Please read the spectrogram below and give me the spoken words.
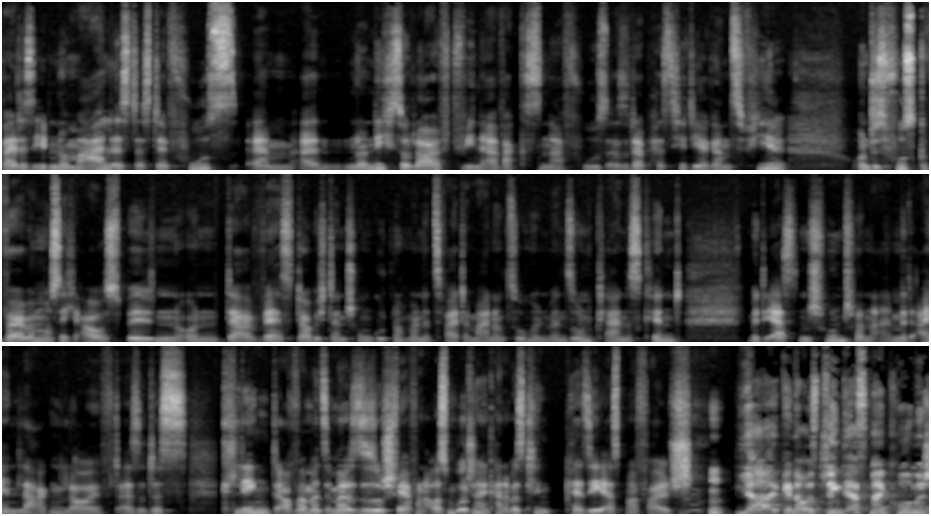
weil das eben normal ist, dass der Fuß ähm, äh, noch nicht so läuft wie ein erwachsener Fuß. Also da passiert ja ganz viel und das Fußgewölbe muss sich ausbilden und da wäre es, glaube ich, dann schon gut, nochmal eine zweite Meinung zu holen, wenn so ein kleines Kind mit ersten Schuhen schon mit Einlagen läuft. Also das klingt, auch wenn man es immer so schwer von außen beurteilen kann, aber es klingt per se erstmal falsch. Ja, genau, es klingt erstmal komisch,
